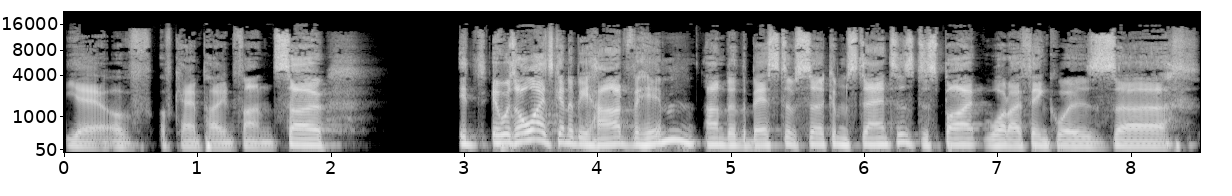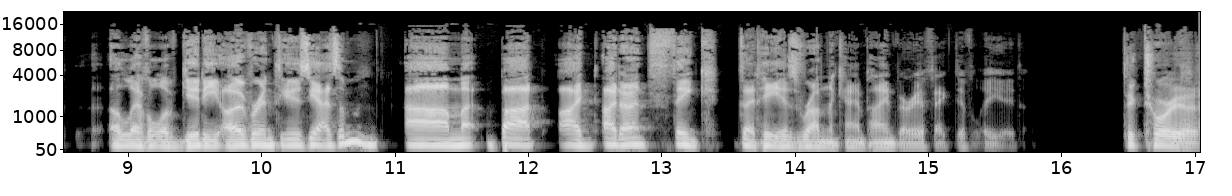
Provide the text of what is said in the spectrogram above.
yeah, of, of campaign funds. So it, it was always going to be hard for him under the best of circumstances, despite what I think was uh, a level of giddy over enthusiasm. Um, but I, I don't think that he has run the campaign very effectively either. Victoria,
